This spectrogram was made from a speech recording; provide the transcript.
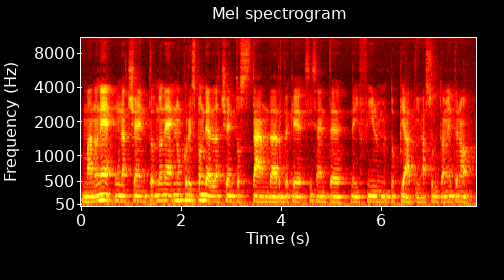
ma non è un accento, non, è, non corrisponde all'accento standard che si sente nei film doppiati, assolutamente no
